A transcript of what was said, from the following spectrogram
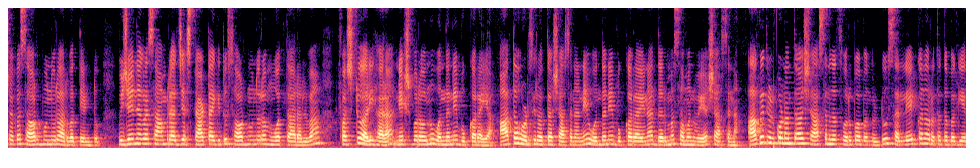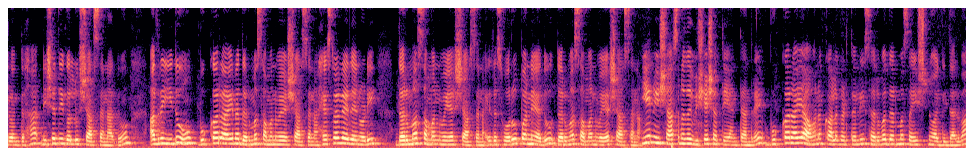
ಕ್ರಿಸ್ತಶಕ ಸಾವಿರದ ಮುನ್ನೂರ ಅರವತ್ತೆಂಟು ವಿಜಯನಗರ ಸಾಮ್ರಾಜ್ಯ ಸ್ಟಾರ್ಟ್ ಆಗಿದ್ದು ಸಾವಿರದ ಮುನ್ನೂರ ಮೂವತ್ತಾರಲ್ವಾ ಫಸ್ಟ್ ಹರಿಹರ, ನೆಕ್ಸ್ಟ್ ಬರೋನು ಒಂದನೇ ಬುಕ್ಕರಾಯ. ಆತ ಹೊಡೆಸಿರುವಂತಹ ಶಾಸನನೇ ಒಂದನೇ ಬುಕ್ಕರಾಯನ ಧರ್ಮ ಸಮನ್ವಯ ಶಾಸನ. ಆಗ ತಿಳ್ಕೊಂಡಂತಹ ಶಾಸನದ ಸ್ವರೂಪ ಬಂದ್ಬಿಟ್ಟು ಸಲ್ಲೇಖನ ವ್ರತದ ಬಗ್ಗೆ ಇರುವಂತಹ ನಿಷದಿಗಲ್ಲು ಶಾಸನ ಅದು. ಆದ್ರೆ ಇದು ಬುಕ್ಕರಾಯನ ಧರ್ಮ ಸಮನ್ವಯ ಶಾಸನ. ಹೆಸರಲ್ಲೇ ಇದೆ ನೋಡಿ, ಧರ್ಮ ಸಮನ್ವಯ ಶಾಸನ. ಇದರ ಸ್ವರೂಪನೇ ಅದು ಧರ್ಮ ಸಮನ್ವಯ ಶಾಸನ. ಏನು ಈ ಶಾಸನದ ವಿಶೇಷತೆ ಅಂತಂದ್ರೆ ಬುಕ್ಕರಾಯ ಅವನ ಕಾಲಘಟ್ಟದಲ್ಲಿ ಸರ್ವಧರ್ಮ ಸಹಿಷ್ಣು ಆಗಿದ್ದಲ್ವಾ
